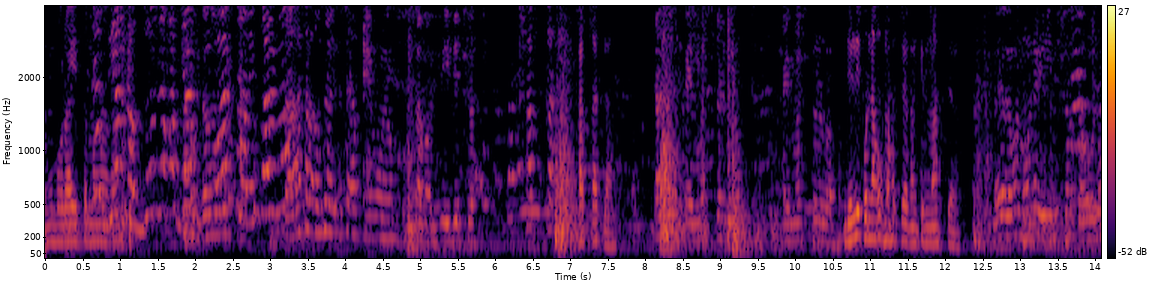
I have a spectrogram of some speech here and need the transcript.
memorize sa mga Diyan, nagdoon na ka. Kuhan sa Rizal no. Sa asa sa app mo yung sa mag-edit ka. kapkat. CapCut la. Ako kay master no. Kay master ba. Dili po na ako master ang kin master. Dahil naman mo na edit lang sa ulo.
